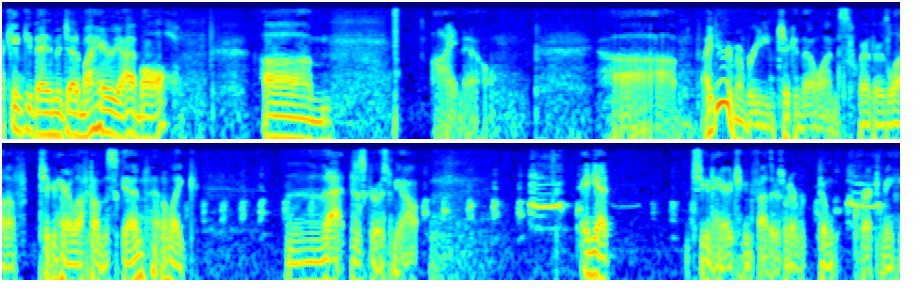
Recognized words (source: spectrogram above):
I can't get that image out of my hairy eyeball. Um, I know. Uh, I do remember eating chicken though once, where there was a lot of chicken hair left on the skin, and I'm like, that just grossed me out. And yet, chicken hair, chicken feathers, whatever. Don't correct me.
